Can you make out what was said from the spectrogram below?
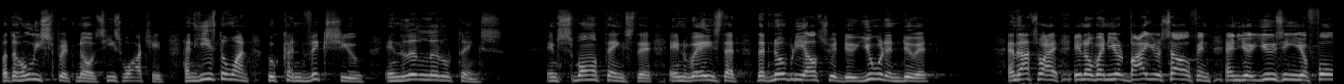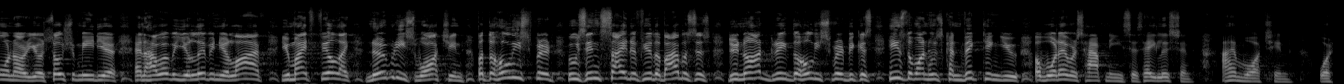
but the Holy Spirit knows. He's watching. And He's the one who convicts you in little, little things in small things, that, in ways that, that nobody else would do. You wouldn't do it. And that's why, you know, when you're by yourself and, and you're using your phone or your social media and however you live in your life, you might feel like nobody's watching. But the Holy Spirit who's inside of you, the Bible says, do not grieve the Holy Spirit because He's the one who's convicting you of whatever's happening. He says, hey, listen, I'm watching what,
